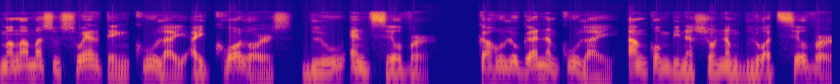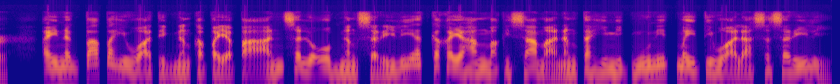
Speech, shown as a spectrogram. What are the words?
Mga masuswerteng kulay ay colors, blue and silver. Kahulugan ng kulay, ang kombinasyon ng blue at silver, ay nagpapahiwatig ng kapayapaan sa loob ng sarili at kakayahang makisama ng tahimik ngunit may tiwala sa sarili.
